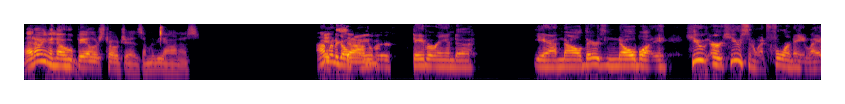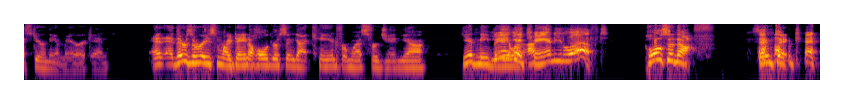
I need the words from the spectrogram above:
And I don't even know who Baylor's coach is. I'm gonna be honest. I'm going to go um, Baylor, Dave Aranda. Yeah, no, there's nobody. Hugh or Houston went four and eight last year in the American, and, and there's a reason why Dana Holgorsen got canned from West Virginia. Give me He didn't Baylor. get canned. He left. Close enough. Same thing. Okay.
